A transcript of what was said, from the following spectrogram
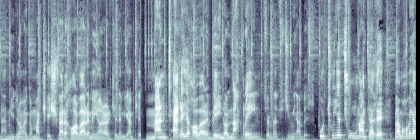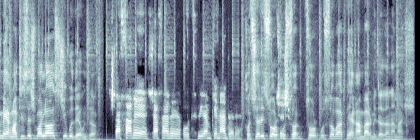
نمی‌دونم. اگه من کشور خاور میانه رو که نمیگم که منطقه خاور بین النهرین. چه من چی میگم بهش؟ او توی تو اون منطقه. من می‌خوام بگم مغناطیسش بالاست. چی بوده اونجا؟ شفقه شفقه قطبی هم که نداره. خب چرا سرخپوستا باید پیغمبر می‌دادن همش؟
